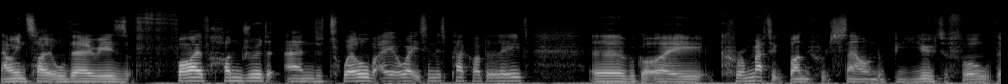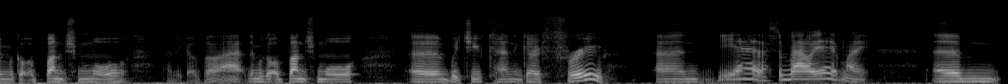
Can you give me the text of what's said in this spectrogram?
Now, in total, there is 512 808s in this pack, I believe. Uh, we've got a chromatic bunch which sound beautiful. Then we've got a bunch more. Look at that. Then we've got a bunch more um, which you can go through. And yeah, that's about it, mate. Um,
